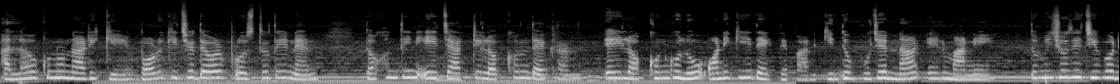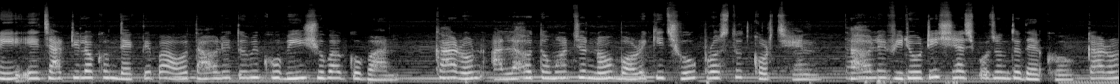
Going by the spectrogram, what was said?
আল্লাহ কোনো নারীকে বড় কিছু দেওয়ার প্রস্তুতি নেন, তখন তিনি এই চারটি লক্ষণ দেখান। এই লক্ষণগুলো অনেকেই দেখতে পান, কিন্তু বুঝেন না এর মানে। তুমি যদি জীবনে এই চারটি লক্ষণ দেখতে পাও, তাহলে তুমি খুবই সৌভাগ্যবান। কারণ আল্লাহ তোমার জন্য বড় কিছু প্রস্তুত করছেন। তাহলে ভিডিওটি শেষ পর্যন্ত দেখো, কারণ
